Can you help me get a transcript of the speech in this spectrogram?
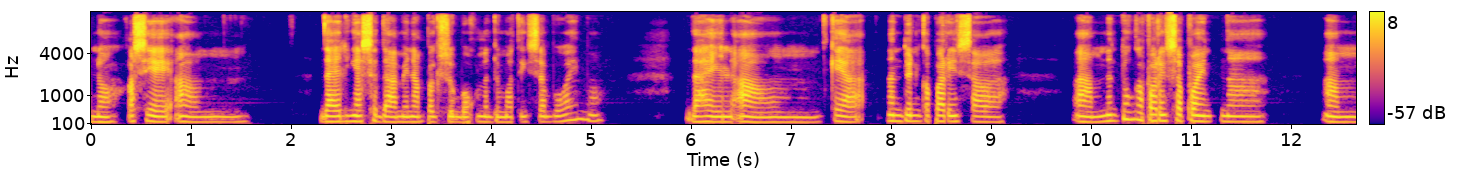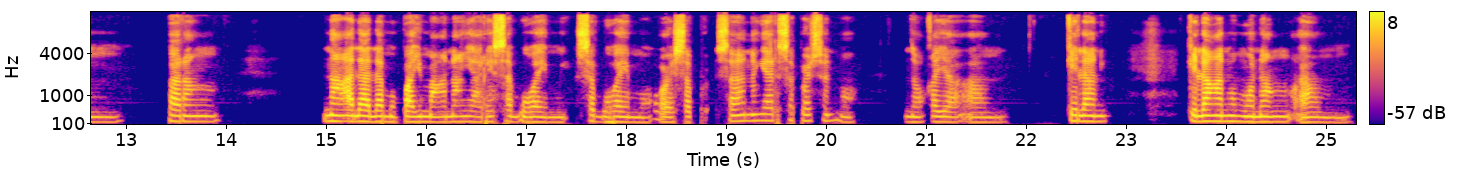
No? Kasi um, dahil nga sa dami ng pagsubok na dumating sa buhay mo, dahil um, kaya nandun ka pa rin sa um, nandun ka pa rin sa point na um, parang naalala mo pa yung mga nangyari sa buhay sa buhay mo or sa sa nangyari sa person mo no kaya um kailangan kailangan mo munang um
